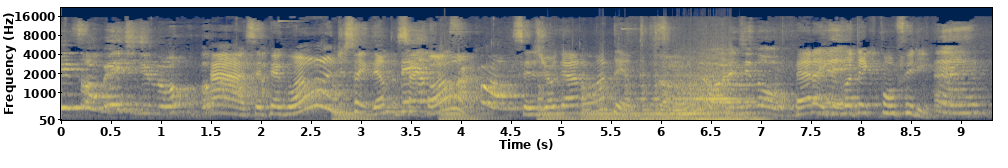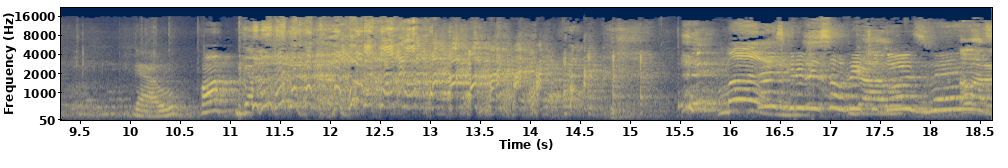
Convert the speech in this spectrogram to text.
Peguei sorvete de novo. Ah, você pegou aonde? Isso aí dentro da Dentro da sacola? sacola. Vocês jogaram lá dentro. Bora de novo. Pera aí que eu vou ter que conferir. É. Galo. Ó, eu Mãe. escrevi sorvete Galo. duas vezes. Olha lá,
